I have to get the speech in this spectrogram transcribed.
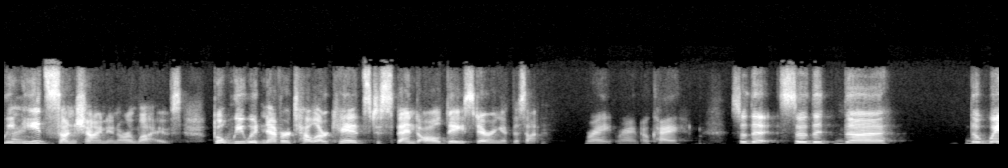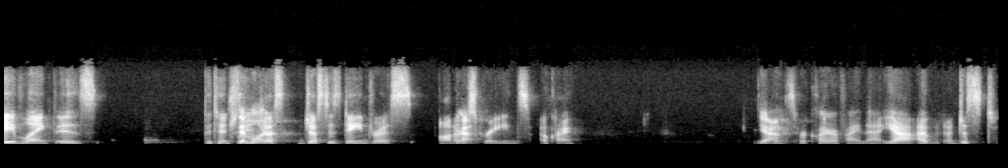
we right. need sunshine in our lives, but we would never tell our kids to spend all day staring at the sun. Right, right. Okay. So the so the the the wavelength is potentially Similar. just just as dangerous on Yeah. our screens. Okay. Yeah. Thanks for clarifying that. Yeah, I, I just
